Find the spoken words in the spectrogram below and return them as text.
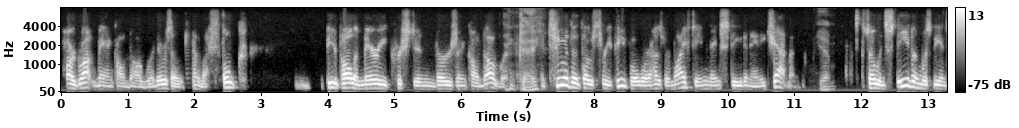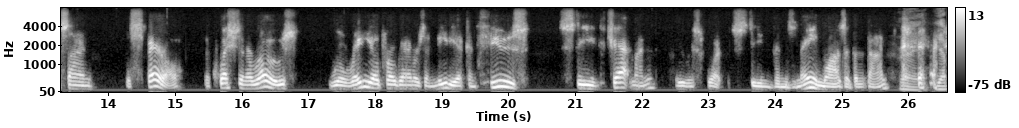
hard rock band called Dogwood. There was a kind of a folk Peter Paul and Mary Christian version called Dogwood. Okay. And two of the, those three people were a husband wife team named Steve and Annie Chapman. Yep. So when Stephen was being signed to Sparrow, the question arose will radio programmers and media confuse Steve Chapman who was what Stephen's name was at the time. Right. Yep.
